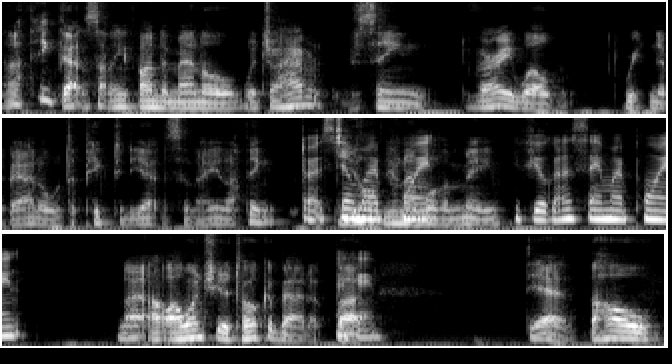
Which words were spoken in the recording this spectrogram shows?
And I think that's something fundamental, which I haven't seen very well written about or depicted yet, Sine, and I think Don't steal my know more than me. If you're going to say my point, No, I, I want you to talk about it. But okay. yeah, the whole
